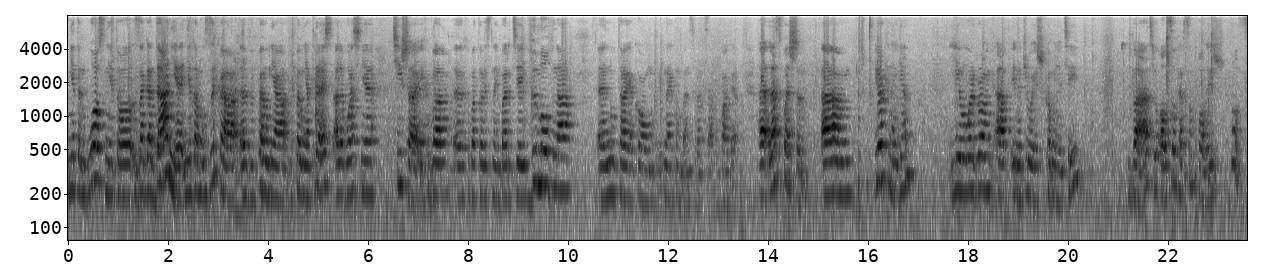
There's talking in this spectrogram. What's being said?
nie ten głos, nie to zagadanie, nie ta muzyka e, wypełnia, wypełnia treść, ale właśnie cisza i chyba, e, chyba to jest najbardziej wymowna e, nuta, jaką, na jaką Ben zwraca uwagę. Uh, last question. Um, you're Canadian. You were growing up in a Jewish community, but you also have some Polish roots.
